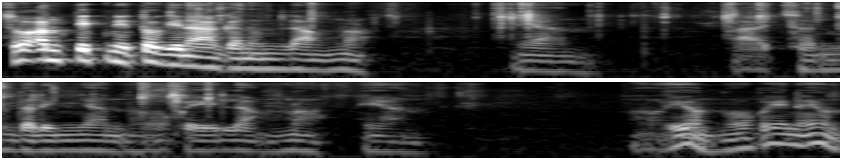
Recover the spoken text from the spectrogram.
So, ang tip nito, ginaganon lang, no? Ayan. Kahit saan mo dalhin yan, okay lang, no? Ayan. Oh, yun, okay na yun.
